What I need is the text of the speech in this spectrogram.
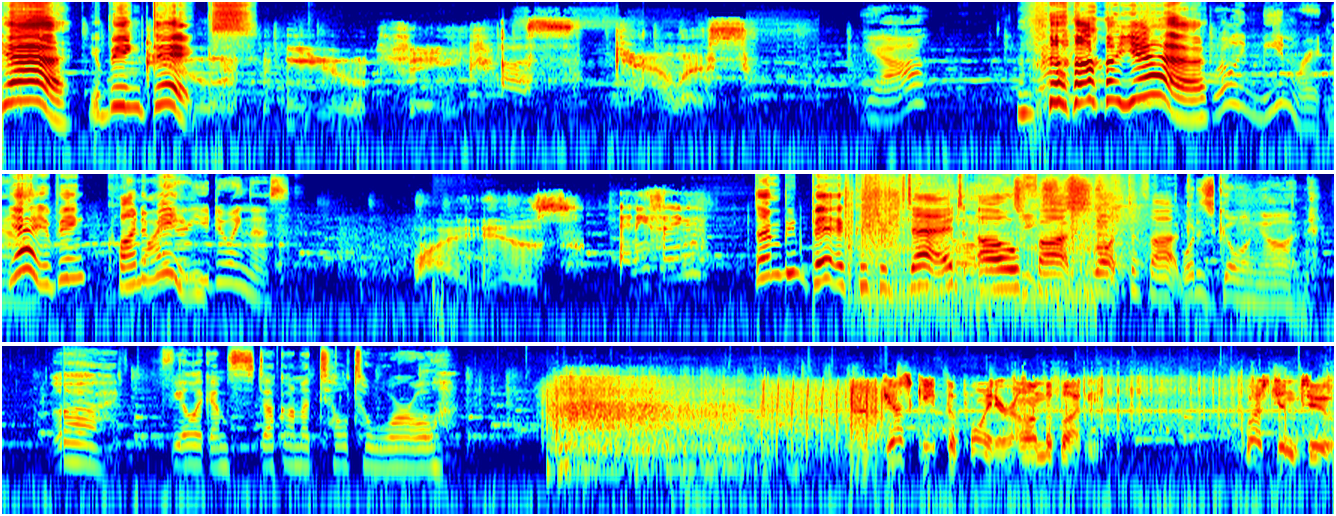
Yeah, you're being dicks. You think Us callous. Yeah? yeah. Really mean right now. Yeah, you're being kind of mean. Why are you doing this? Why is. Anything? Don't be bitter because you're dead. Oh, Oh, fuck. What the fuck? What is going on? Ugh, I feel like I'm stuck on a tilt-a-whirl. Just keep the pointer on the button. Question two.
